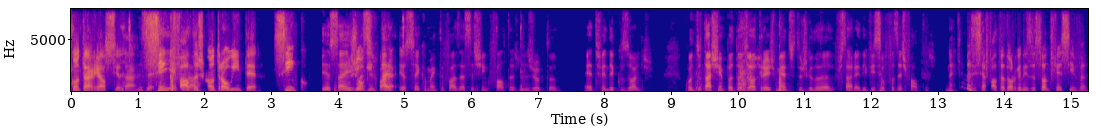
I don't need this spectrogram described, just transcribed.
contra a Real Sociedade, 5 é faltas tá. contra o Inter, 5 eu sei, no jogo mas, repara, eu sei como é que tu fazes essas 5 faltas no jogo todo. É defender com os olhos. Quando tu estás sempre a 2 ou 3 metros do jogador adversário, é difícil fazer as faltas. Né? Mas isso é falta de organização defensiva.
